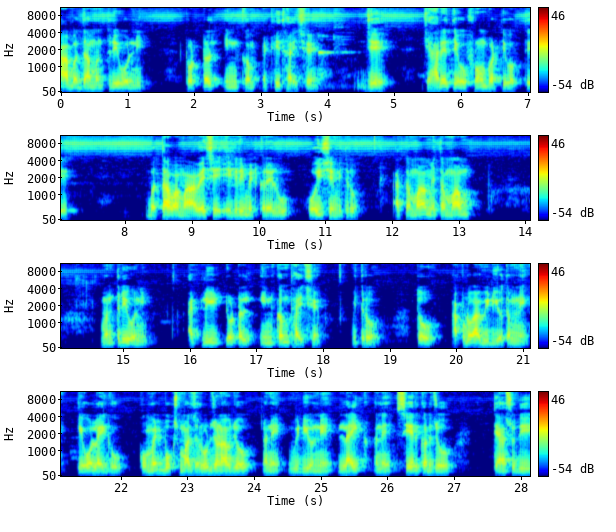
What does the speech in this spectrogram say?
આ બધા મંત્રીઓની ટોટલ ઇન્કમ એટલી થાય છે, જે જ્યારે તેઓ ફોર્મ ભરતી વખતે બતાવવામાં આવે છે એગ્રીમેન્ટ કરેલું હોય છે મિત્રો. આ તમામે તમામ મંત્રીઓની આટલી ટોટલ ઇન્કમ થાય છે. મિત્રો, તો આપણો આ વીડિયો તમને કેવો લાગ્યો? કોમેન્ટ બોક્સમાં જરૂર જણાવજો અને વિડીયોને લાઈક અને શેર કરજો. ત્યાં સુધી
